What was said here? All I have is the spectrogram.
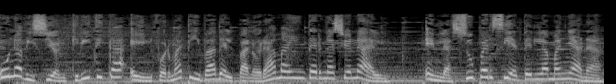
Una visión crítica e informativa del panorama internacional en la Super 7 en la mañana.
